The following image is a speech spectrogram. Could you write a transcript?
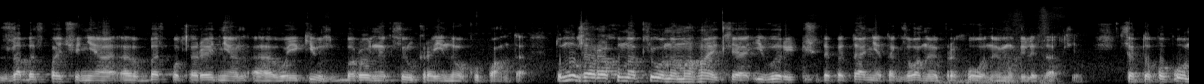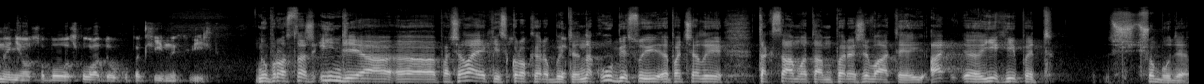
забезпечення е, безпосередньо е, вояків збройних сил країни окупанта. Тому за рахунок цього намагається і вирішити питання так званої прихованої мобілізації, тобто поповнення особового складу окупаційних військ. Ну просто ж Індія е, почала якісь кроки робити. На Кубісу. почали так само там переживати. А е, Єгипет що буде?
